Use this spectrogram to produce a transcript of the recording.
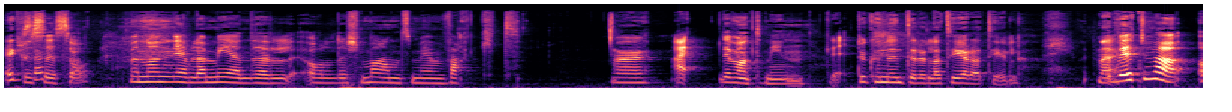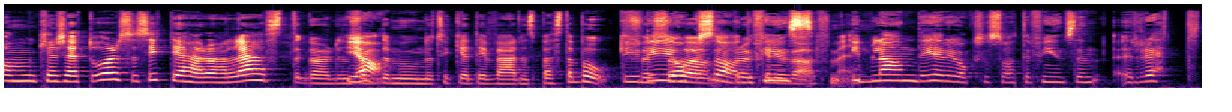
Exakt Precis så. Men någon jävla medelålders man som är en vakt. Nej, Nej, det var inte min grej. du kunde inte relatera till. Nej. Vet du vad? Om kanske ett år så sitter jag här och har läst Gardens Ja. of the Moon och tycker att det är världens bästa bok. Det är ju För det så också. Det det, finns, vara för mig. Ibland är det ju också så att det finns en rätt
